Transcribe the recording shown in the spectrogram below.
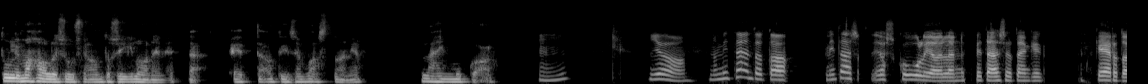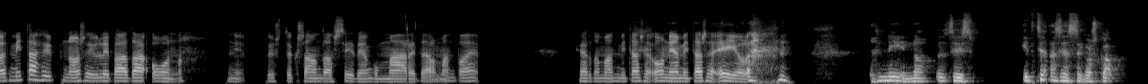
tuli mahdollisuus ja on tosi iloinen, että, että otin sen vastaan ja lähin mukaan. Mm-hmm. Joo, no miten tota, mitäs, jos kuulijoille nyt pitäisi jotenkin kertoa, että mitä hypnoosi ylipäätään on, niin pystyykö antaa siitä jonkun määritelmän tai kertomaan, että mitä se on ja mitä se ei ole? Niin, no siis itse asiassa, koska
